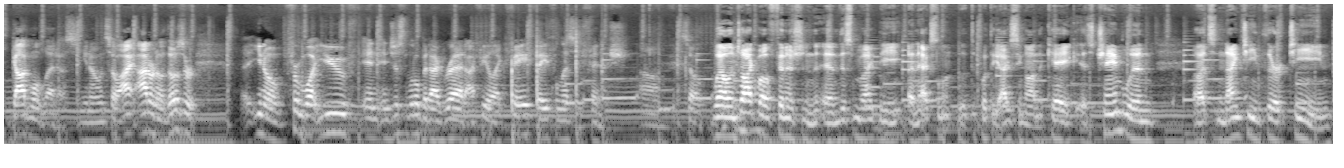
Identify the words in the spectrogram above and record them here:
God won't let us. You know, and so I I don't know. Those are, you know, from what you've and, and just a little bit I've read, I feel like faith, faithfulness, and finish. Um, so well, and talk about finish, and, and this might be an excellent to put the icing on the cake. Is Chamberlain? Uh, it's 1913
